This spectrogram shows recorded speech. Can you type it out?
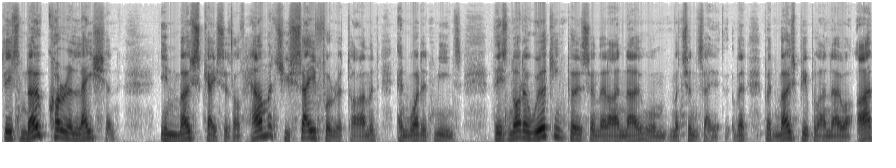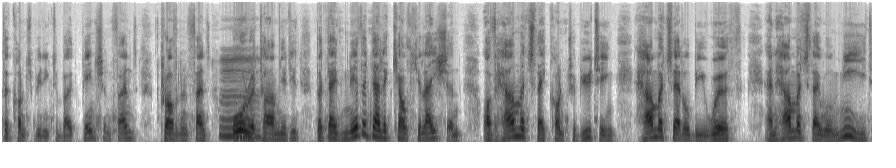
there's no correlation in most cases of how much you save for retirement and what it means. There's not a working person that I know, or I shouldn't say, but but most people I know are either contributing to both pension funds, provident funds, or hmm. retirement units, but they've never done a calculation of how much they're contributing, how much that'll be worth, and how much they will need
